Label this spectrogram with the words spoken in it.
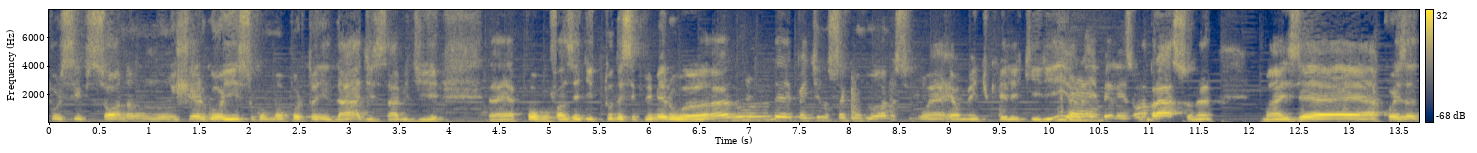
por si só não, não enxergou isso como uma oportunidade, sabe, de é, pô, vou fazer de tudo esse primeiro ano, de repente no segundo ano, se não é realmente o que ele queria, é. né, beleza, um abraço, né? Mas é, a coisa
